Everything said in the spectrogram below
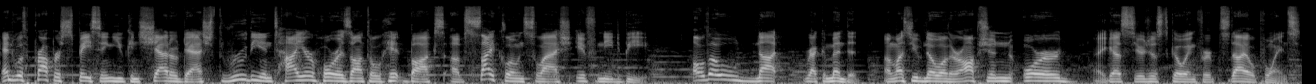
and with proper spacing you can shadow dash through the entire horizontal hitbox of Cyclone Slash if need be. Although not recommended, unless you've no other option, or I guess you're just going for style points.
